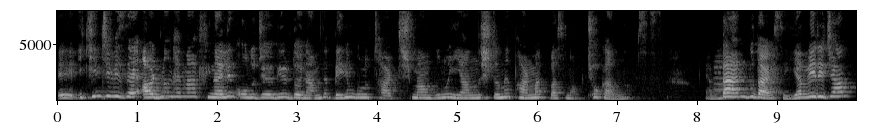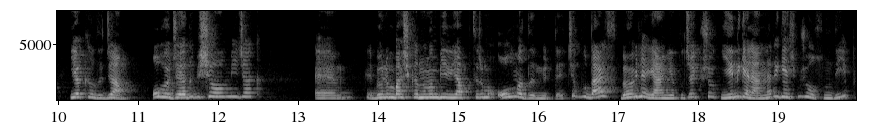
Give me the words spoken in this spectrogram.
e, ikinci vize ardından hemen finalin olacağı bir dönemde benim bunu tartışmam, bunun yanlışlığını parmak basmam çok anlamsız. Yani ben bu dersi ya vereceğim ya kalacağım. O hocaya da bir şey olmayacak e, bölüm başkanının bir yaptırımı olmadığı müddetçe bu ders böyle yani yapılacak bir şey yok. Yeni gelenlere geçmiş olsun deyip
